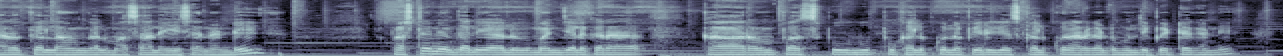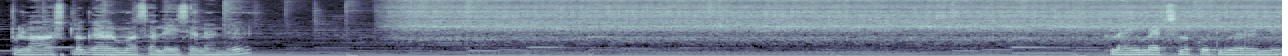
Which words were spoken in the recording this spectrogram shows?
యాలక్కలు లవంగాలు మసాలా వేసానండి. ఫస్ట్ నేను ధనియాలు మంజలకర కారం పసుపు ఉప్పు కలుపుకున్న పెరుగు వేసి కలుపుకొని అరగంట ముందే పెట్టాకండి. ఇప్పుడు లాస్ట్లో గరం మసాలా వేసానండి. క్లైమాక్స్లో కొత్తిమీర అండి.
